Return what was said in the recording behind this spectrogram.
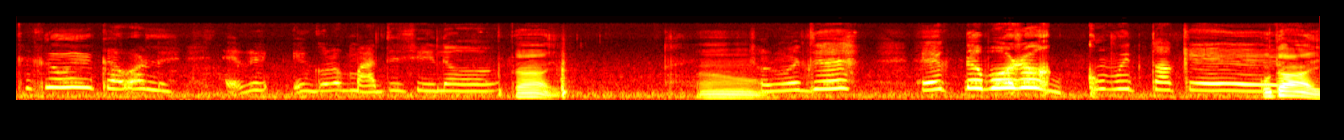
কিছু খাবার নেই। এগুলো মাটি ছিল। তাই? হুম। একটা বড় কুমির থাকে। কোথায়?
